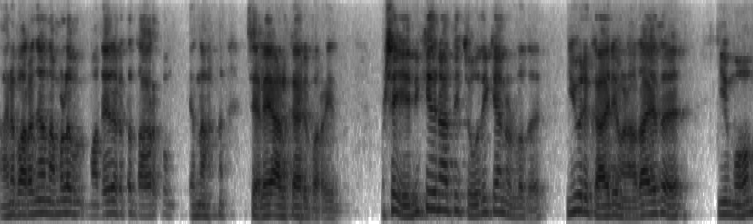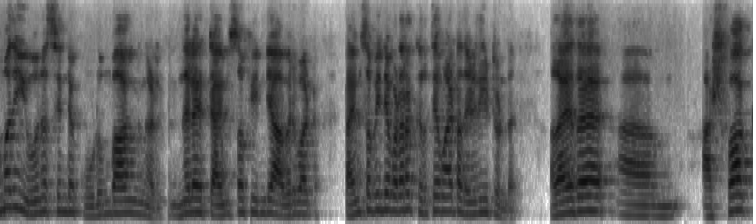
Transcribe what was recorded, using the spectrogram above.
അങ്ങനെ പറഞ്ഞാൽ നമ്മൾ മതേതരത്തെ തകർക്കും എന്നാണ് ചില ആൾക്കാർ പറയുന്നത്. പക്ഷെ എനിക്കിതിനകത്ത് ചോദിക്കാനുള്ളത് ഈ ഒരു കാര്യമാണ്. അതായത് ഈ മുഹമ്മദ് യൂനസിന്റെ കുടുംബാംഗങ്ങൾ ഇന്നലെ ടൈംസ് ഓഫ് ഇന്ത്യ അവരുമായിട്ട് ടൈംസ് ഓഫ് ഇന്ത്യ വളരെ കൃത്യമായിട്ട് അത് എഴുതിയിട്ടുണ്ട്. അതായത് അഷ്ഫാഖ്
